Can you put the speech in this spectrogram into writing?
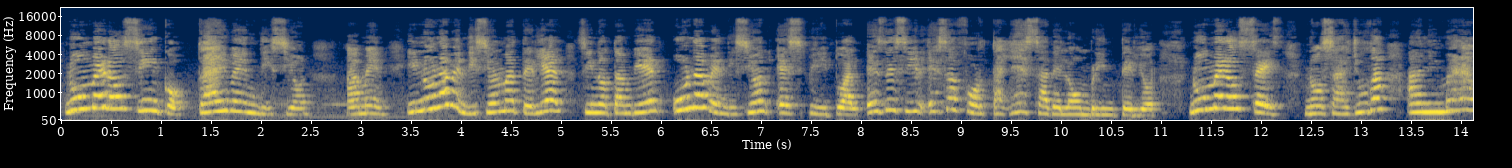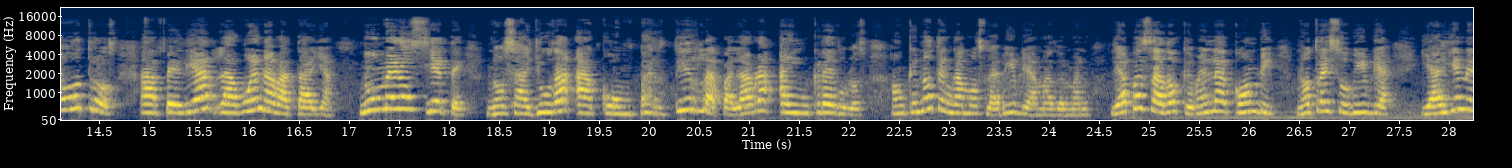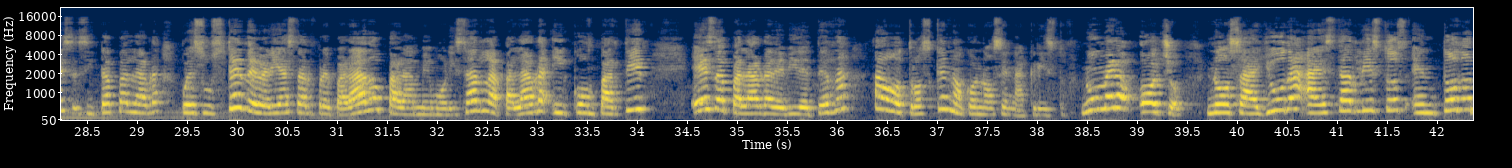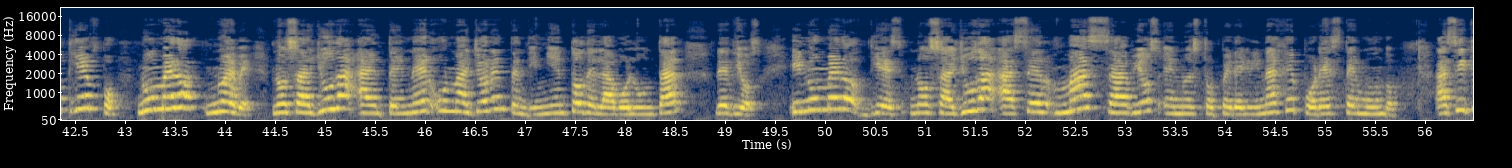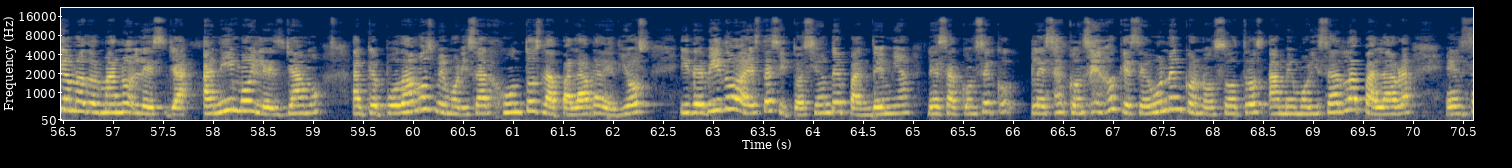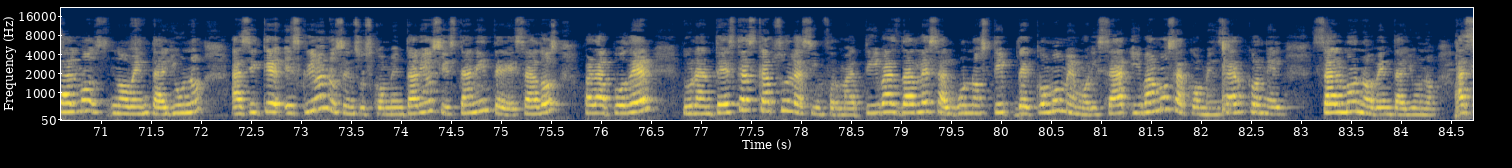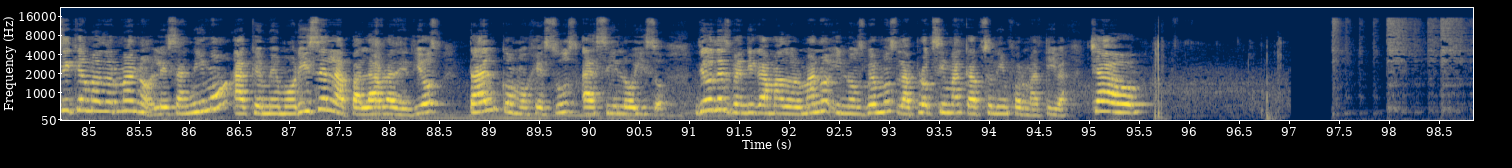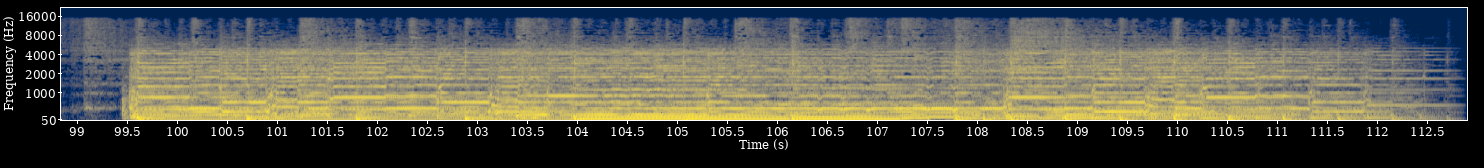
Número 5, trae bendición. Amén. Y no una bendición material, sino también una bendición espiritual, es decir, esa fortaleza del hombre interior. Número 6. Nos ayuda a animar a otros, a pelear la buena batalla. Número 7. Nos ayuda a compartir la palabra a incrédulos, aunque no tengamos la Biblia, amado hermano. ¿Le ha pasado que ven la combi, no trae su Biblia y alguien necesita palabra? Pues usted debería estar preparado para memorizar la palabra palabra y compartir esa palabra de vida eterna a otros que no conocen a Cristo. Número 8. Nos ayuda a estar listos en todo tiempo. Número 9. Nos ayuda a tener un mayor entendimiento de la voluntad de Dios. Y número 10. Nos ayuda a ser más sabios en nuestro peregrinaje por este mundo. Así que, amado hermano, les ya animo y les llamo a que podamos memorizar juntos la palabra de Dios y debido a esta situación de pandemia, les aconsejo, les aconsejo que se unan con nosotros a memorizar la palabra, el Salmo 91. Así que escríbanos en sus comentarios si están interesados para poder durante estas cápsulas informativas darles algunos tips de cómo memorizar y vamos a comenzar con el Salmo 91. Así que, amado hermano, les animo a que memoricen la palabra de Dios tal como Jesús así lo hizo. Dios les bendiga, amado hermano, y nos vemos la próxima cápsula informativa. Chao.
